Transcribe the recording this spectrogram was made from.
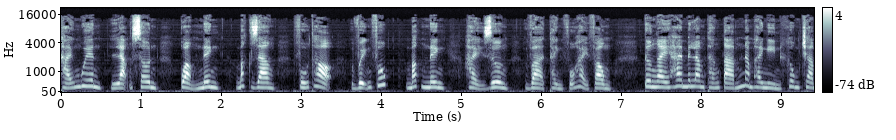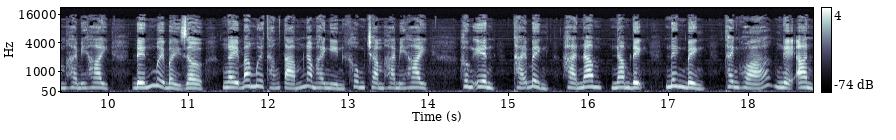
Thái Nguyên, Lạng Sơn, Quảng Ninh, Bắc Giang, Phú Thọ, Vĩnh Phúc, Bắc Ninh, Hải Dương và thành phố Hải Phòng. Từ ngày 25 tháng 8 năm 2022 đến 17 giờ ngày 30 tháng 8 năm 2022, Hưng Yên, Thái Bình, Hà Nam, Nam Định, Ninh Bình, Thanh Hóa, Nghệ An,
